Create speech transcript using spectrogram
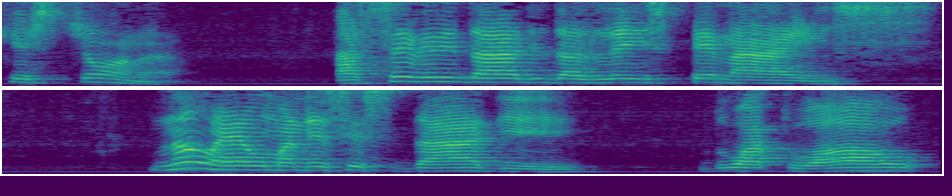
questiona a severidade das leis penais não é uma necessidade do atual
